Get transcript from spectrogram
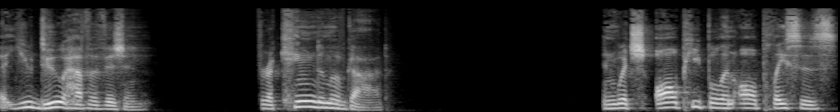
that you do have a vision for a kingdom of God in which all people in all places,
